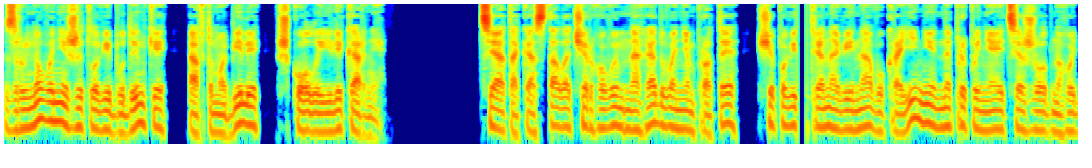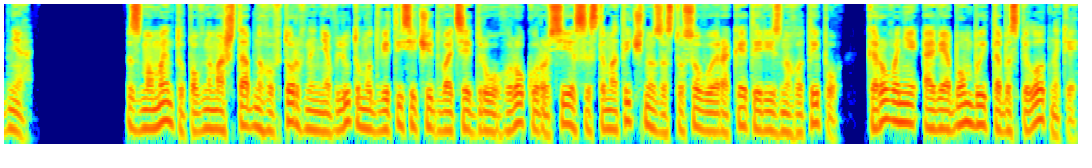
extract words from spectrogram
зруйновані житлові будинки, автомобілі, школи і лікарні. Ця атака стала черговим нагадуванням про те, що повітряна війна в Україні не припиняється жодного дня. З моменту повномасштабного вторгнення в лютому 2022 року Росія систематично застосовує ракети різного типу, керовані авіабомби та безпілотники,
